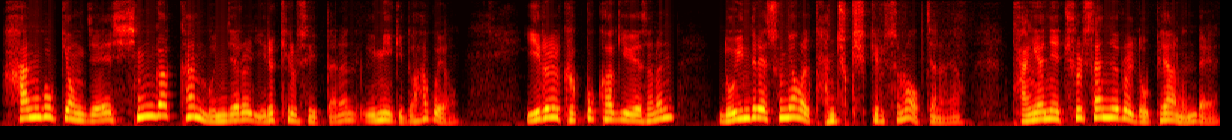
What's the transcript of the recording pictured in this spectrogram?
한국 경제에 심각한 문제를 일으킬 수 있다는 의미이기도 하고요. 이를 극복하기 위해서는 노인들의 수명을 단축시킬 수는 없잖아요. 당연히 출산율을 높여야 하는데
